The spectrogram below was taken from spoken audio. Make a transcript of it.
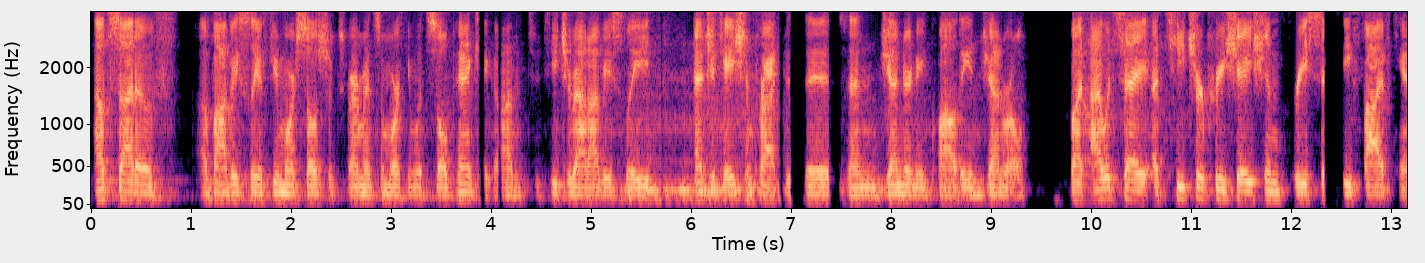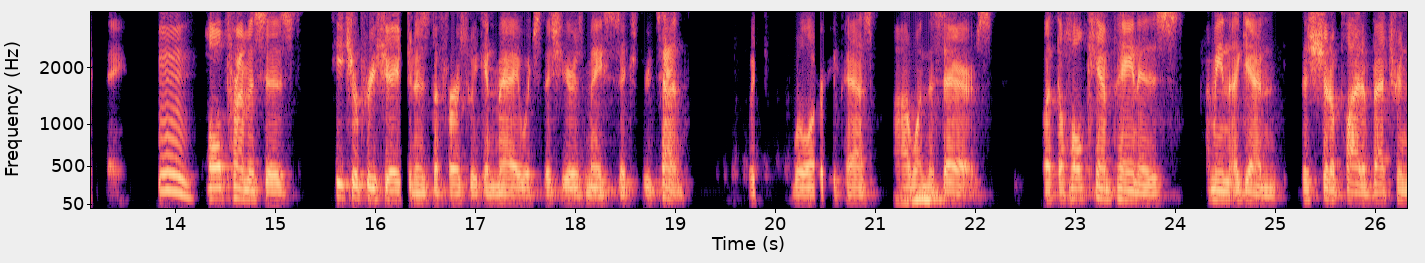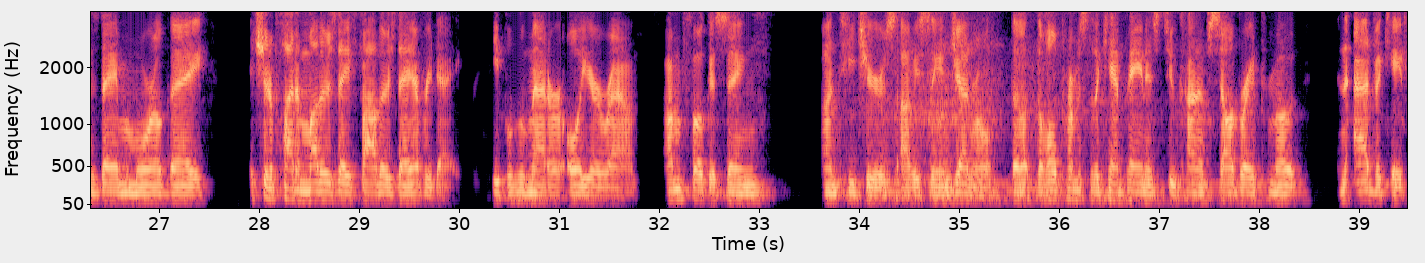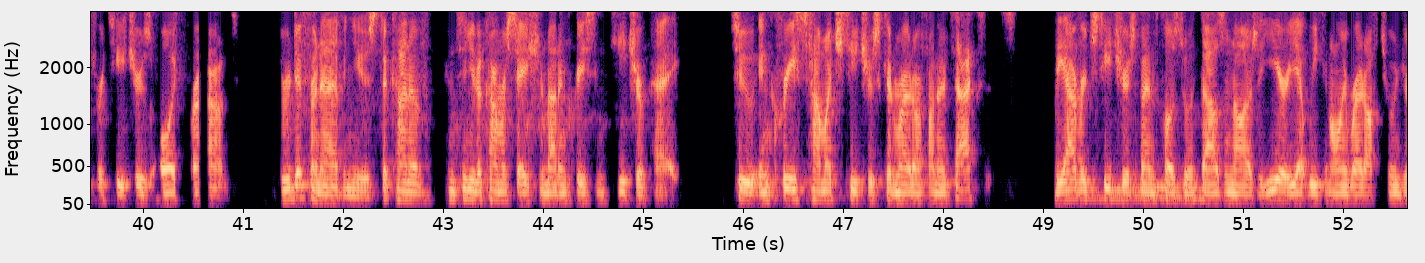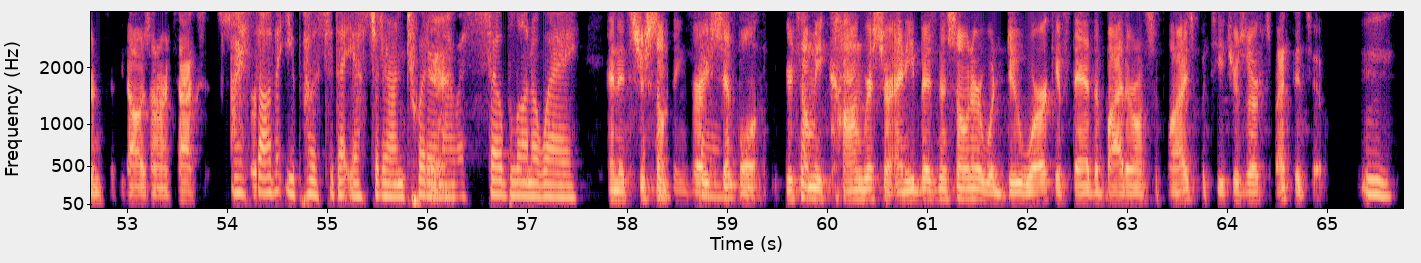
Outside of of obviously a few more social experiments I'm working with SoulPancake on to teach about obviously education practices and gender inequality in general. But I would say a teacher appreciation 365 campaign. Mm. Whole premise is Teacher Appreciation is the first week in May, which this year is May 6th through 10th, which will already pass uh, when this airs. But the whole campaign is, I mean, again, this should apply to Veterans Day, Memorial Day. It should apply to Mother's Day, Father's Day, every day. People who matter all year round. I'm focusing on teachers, obviously, in general. The, the whole premise of the campaign is to kind of celebrate, promote, and advocate for teachers all year round through different avenues to kind of continue the conversation about increasing teacher pay, to increase how much teachers can write off on their taxes. The average teacher spends close to $1,000 a year, yet we can only write off $250 on our taxes. I saw that you posted that yesterday on Twitter, yeah. and I was so blown away. And it's just something very simple. You're telling me Congress or any business owner would do work if they had to buy their own supplies, but teachers are expected to. Mm.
